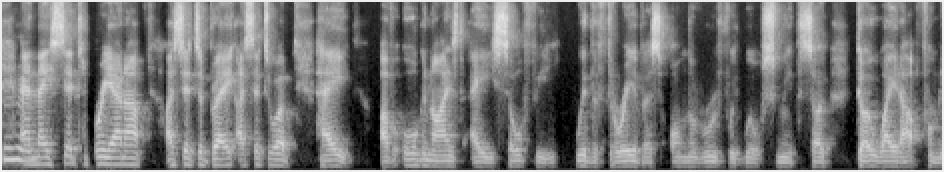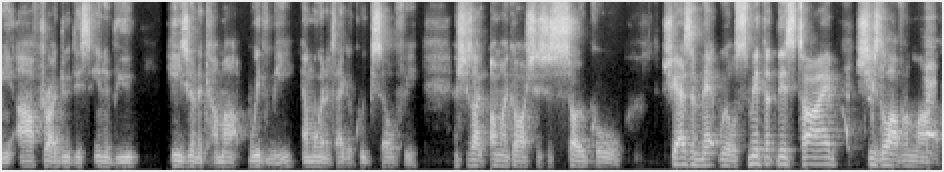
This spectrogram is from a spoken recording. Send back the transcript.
Mm-hmm. And they said to Brianna, I said to Bray, I said to her, hey, I've organized a selfie with the three of us on the roof with Will Smith. So go wait up for me after I do this interview. he's going to come up with me and we're going to take a quick selfie. And she's like, oh my gosh, this is so cool. She hasn't met Will Smith at this time. She's loving life.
